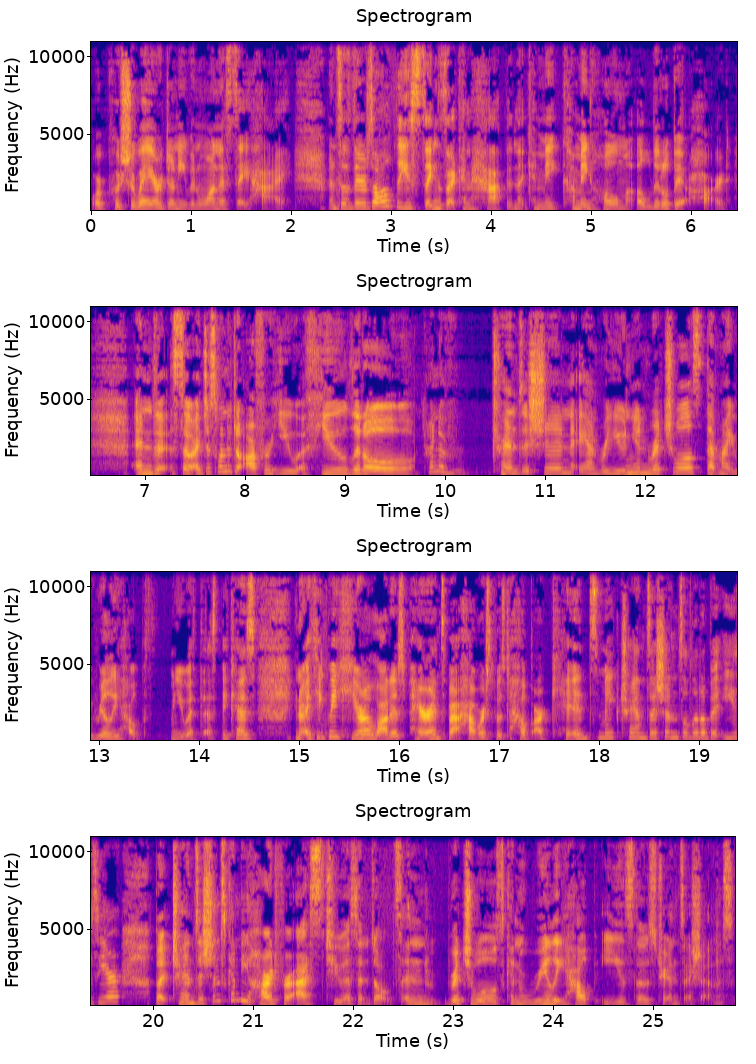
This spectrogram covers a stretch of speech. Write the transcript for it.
or push away or don't even want to say hi. And so there's all these things that can happen that can make coming home a little bit hard. And so I just wanted to offer you a few little kind of transition and reunion rituals that might really help you with this because you know I think we hear a lot as parents about how we're supposed to help our kids make transitions a little bit easier but transitions can be hard for us too as adults and rituals can really help ease those transitions.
